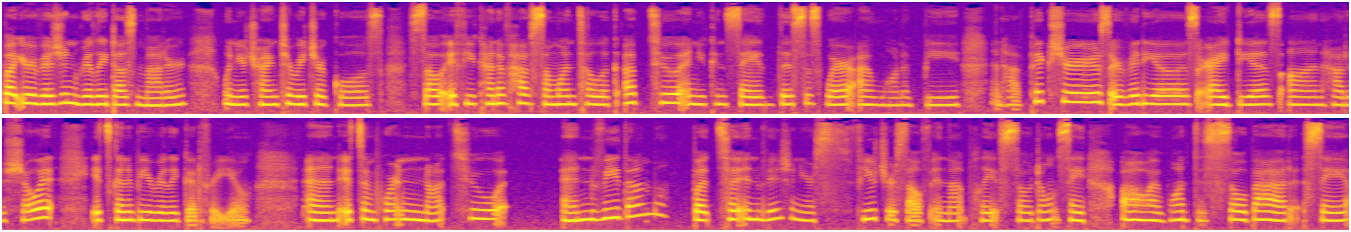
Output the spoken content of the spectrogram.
but your vision really does matter when you're trying to reach your goals. So if you kind of have someone to look up to and you can say, This is where I want to be, and have pictures or videos or ideas on how to show it, it's going to be really good for you. And it's important not to envy them, but to envision your future self in that place. So don't say, Oh, I want this so bad. Say,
